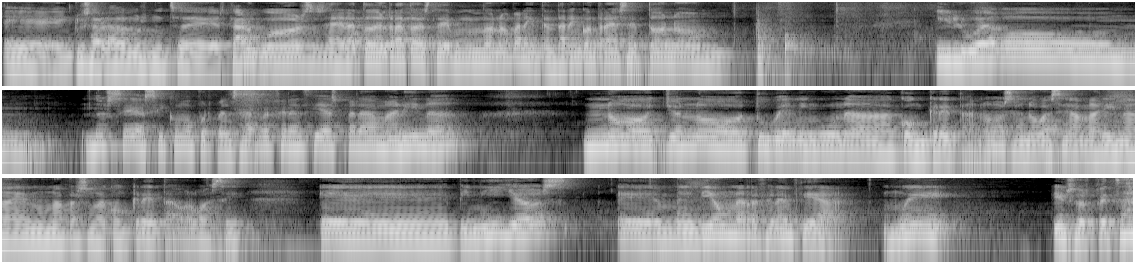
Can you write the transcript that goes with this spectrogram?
Eh, incluso hablábamos mucho de Star Wars, o sea, era todo el rato este mundo, ¿no? Para intentar encontrar ese tono y luego, mm, no sé, así como por pensar referencias para Marina, no, yo no tuve ninguna concreta, ¿no? O sea, no basé a Marina en una persona concreta o algo así. Pinillos eh, me dio una referencia muy insospechada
